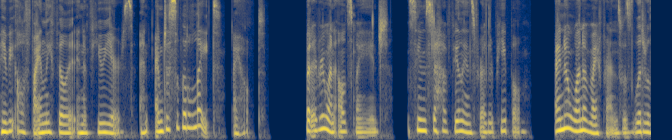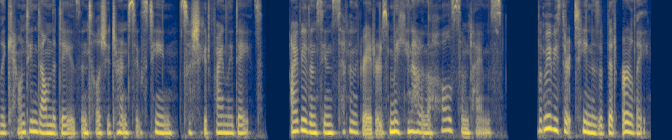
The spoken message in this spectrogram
Maybe I'll finally feel it in a few years, and I'm just a little late, I hoped. But everyone else my age seems to have feelings for other people. I know one of my friends was literally counting down the days until she turned 16 so she could finally date. I've even seen seventh graders making out in the halls sometimes. But maybe 13 is a bit early.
